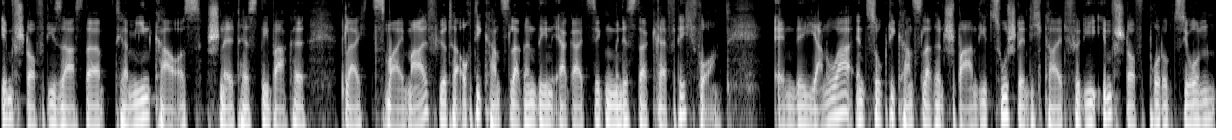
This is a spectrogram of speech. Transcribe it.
Impfstoffdesaster, Terminchaos, Schnelltestdebakel. Gleich zweimal führte auch die Kanzlerin den ehrgeizigen Minister kräftig vor. Ende Januar entzog die Kanzlerin Spahn die Zuständigkeit für die Impfstoffproduktion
